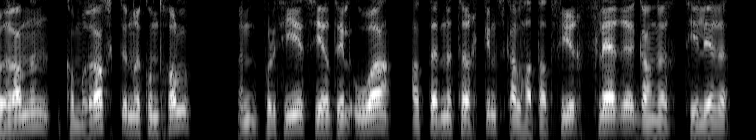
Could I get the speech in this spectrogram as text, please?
Brannen kom raskt under kontroll, men politiet sier til OA at denne tørken skal ha tatt fyr flere ganger tidligere.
